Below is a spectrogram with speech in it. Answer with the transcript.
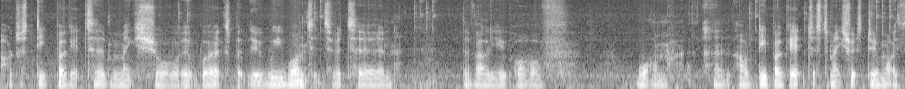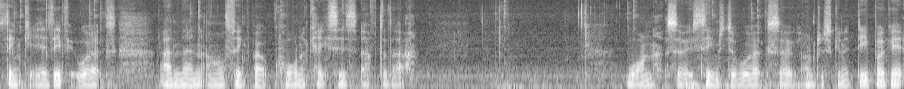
I'll just debug it to make sure it works. But we want it to return the value of 1 and I'll debug it just to make sure it's doing what I think it is if it works and then I'll think about corner cases after that. One so it seems to work so I'm just going to debug it.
